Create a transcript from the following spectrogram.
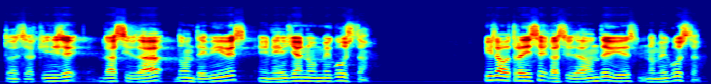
Entonces aquí dice, la ciudad donde vives, en ella no me gusta. Y la otra dice, la ciudad donde vives no me gusta.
